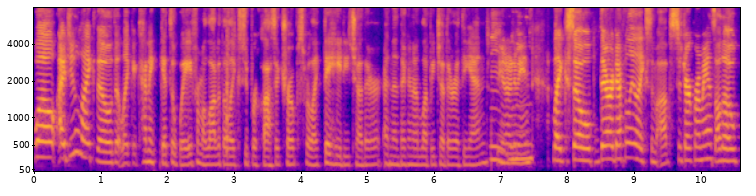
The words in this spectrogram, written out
Well, I do like though that like it kind of gets away from a lot of the like super classic tropes where like they hate each other and then they're gonna love each other at the end. You know what I mean? Mm-hmm. Like so there are definitely like some ups to dark romance, although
